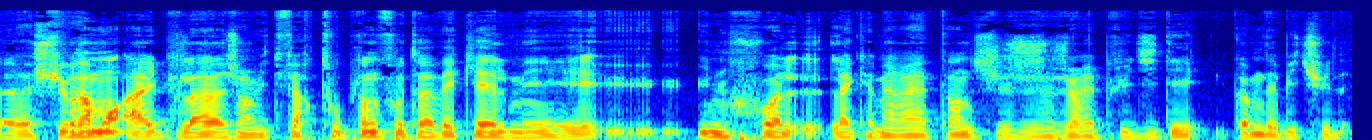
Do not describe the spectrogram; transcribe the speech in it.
Euh, je suis vraiment hype là, j'ai envie de faire tout plein de photos avec elle, mais une fois la caméra éteinte, j'aurai plus d'idées, comme d'habitude.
